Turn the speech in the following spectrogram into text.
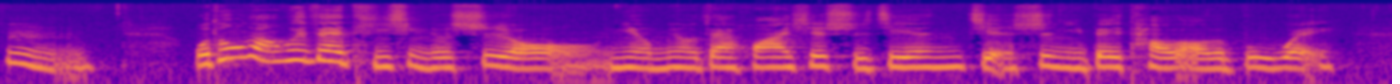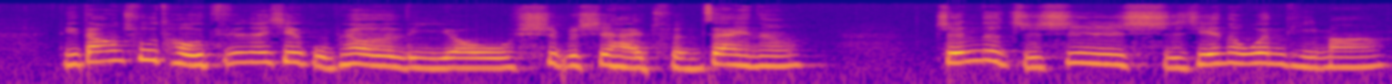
嗯，我通常会在提醒的是哦，你有没有再花一些时间检视你被套牢的部位？你当初投资那些股票的理由是不是还存在呢？真的只是时间的问题吗？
